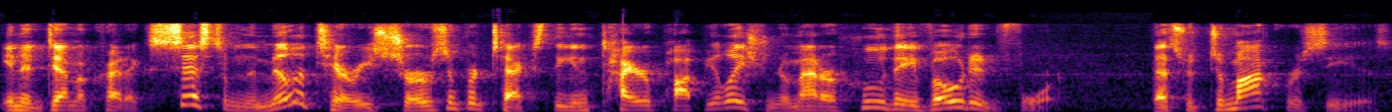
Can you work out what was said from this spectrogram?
In a democratic system, the military serves and protects the entire population, no matter who they voted for. That's what democracy is.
